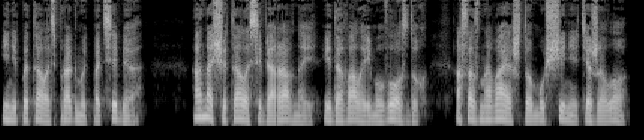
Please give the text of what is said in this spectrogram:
и не пыталась прогнуть под себя. Она считала себя равной и давала ему воздух, осознавая, что мужчине тяжело.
